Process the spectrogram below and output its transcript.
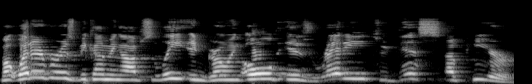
But whatever is becoming obsolete and growing old is ready to disappear.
